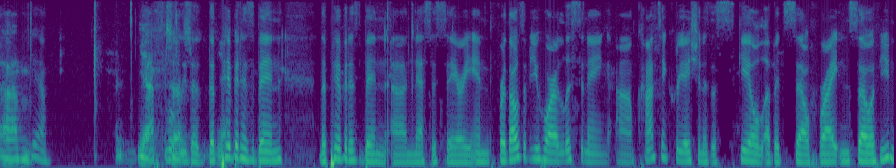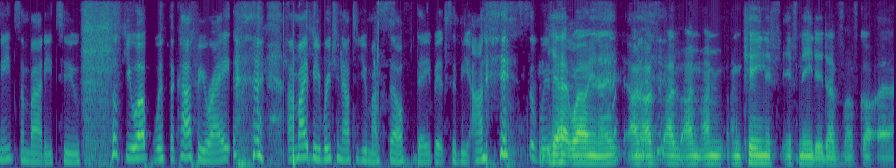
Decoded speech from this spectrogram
Um, yeah, yeah, absolutely. So the the yeah. pivot has been the pivot has been uh, necessary. And for those of you who are listening, um, content creation is a skill of itself, right? And so if you need somebody to hook you up with the copyright, I might be reaching out to you myself, David, to be honest. yeah, you. well, you know, I've, I've, I'm, I'm, I'm keen if, if needed. I've, I've got, uh,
